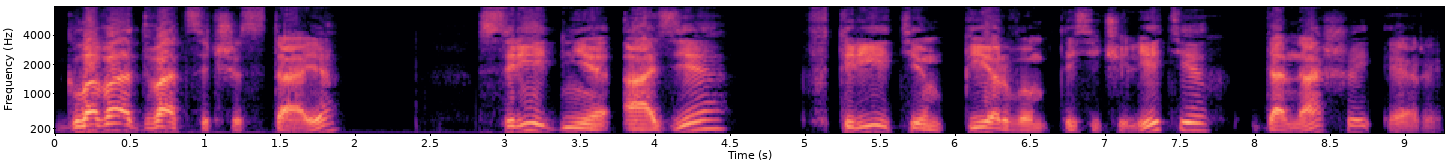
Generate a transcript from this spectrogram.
Глава 26. Средняя Азия в третьем-первом тысячелетиях до нашей эры.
